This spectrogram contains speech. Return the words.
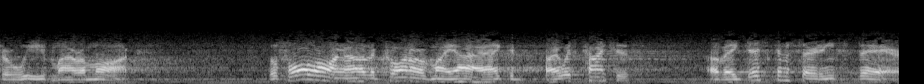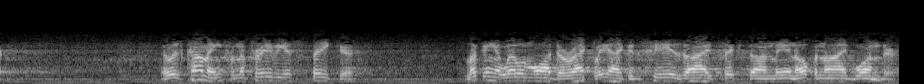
to weave my remarks. Before long, out of the corner of my eye, I, could, I was conscious of a disconcerting stare. It was coming from the previous speaker. Looking a little more directly, I could see his eyes fixed on me in open eyed wonder.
